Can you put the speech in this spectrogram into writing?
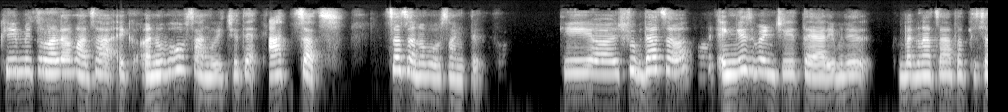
की मी तुम्हाला माझा एक अनुभव सांगू इच्छिते. आजचाच चाच अनुभव सांगते. की शुभदाचं एंगेजमेंटची तयारी म्हणजे लग्नाचा आता तिची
